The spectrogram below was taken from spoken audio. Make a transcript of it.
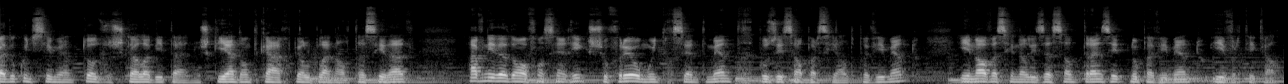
é do conhecimento de todos os calabitanos que andam de carro pelo plano alto da cidade, a Avenida Dom Afonso Henriques sofreu muito recentemente reposição parcial de pavimento e nova sinalização de trânsito no pavimento e vertical.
